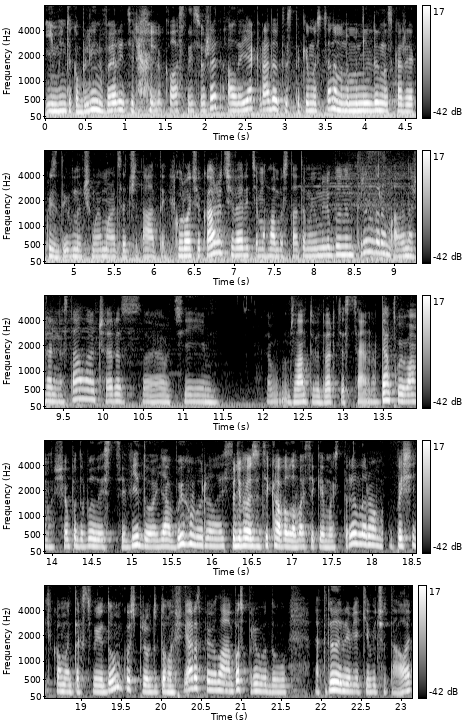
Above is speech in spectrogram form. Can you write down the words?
і мені така, блін, верить реально класний сюжет, але як радити з такими сценами? Ну мені людина скаже якось дивно, чому я маю це читати. Коротше кажучи, Веріті могла би стати моїм улюбленим трилером, але, на жаль, не стала через е, оці занадто відверті сцени. Дякую вам, що подивились це відео. Я виговорилась. Сподіваюся, зацікавила вас якимось трилером. Пишіть в коментах свою думку з приводу того, що я розповіла, або з приводу е, трилерів, які ви читали.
